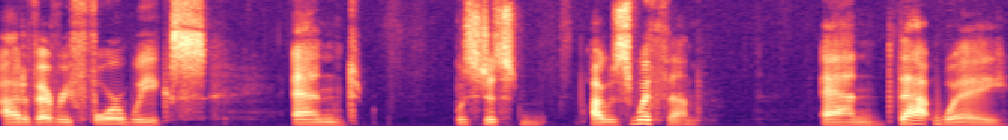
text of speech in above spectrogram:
out of every four weeks and was just, I was with them. And that way,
